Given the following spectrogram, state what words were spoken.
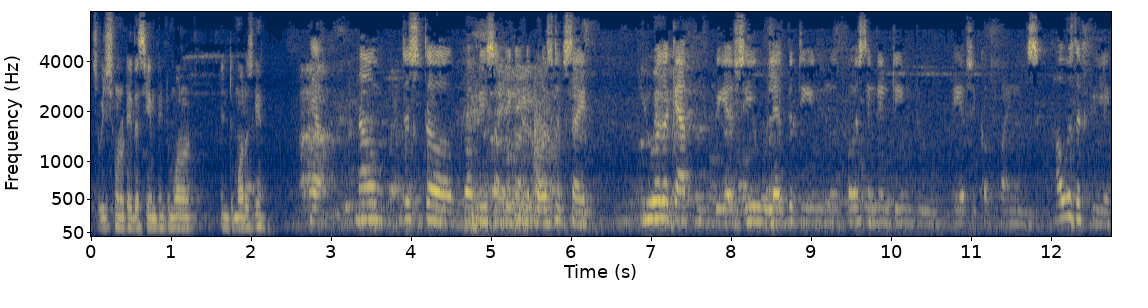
So we just want to take the same thing tomorrow in tomorrow's game. Yeah. Now, just uh, probably something on the positive side. You were the captain for BFC. You led the team, the first Indian team to AFC Cup finals. How was that feeling?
